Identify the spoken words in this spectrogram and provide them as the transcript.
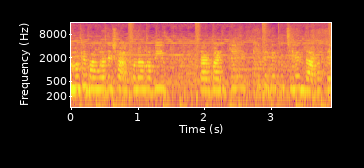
আমাকে বাংলাদেশ আলপনা হাবিব তার বাড়িতে খেতে দেখেছিলেন দাওয়াতে।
